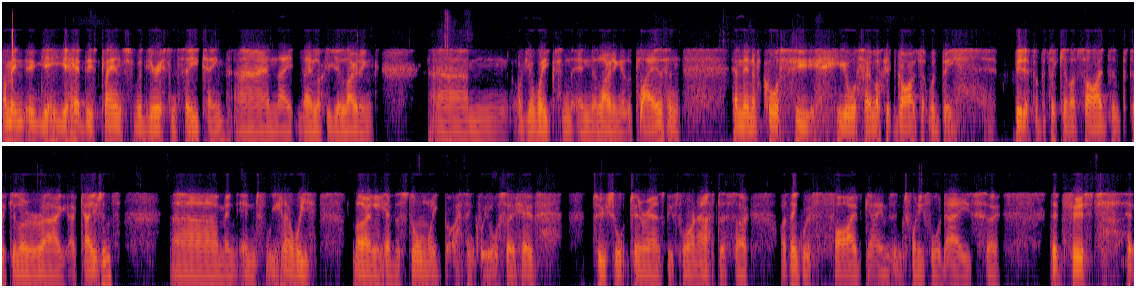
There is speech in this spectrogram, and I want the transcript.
I mean, you, you have these plans with your S and C team, uh, and they, they look at your loading um, of your weeks and, and, the loading of the players, and and then of course you you also look at guys that would be better for particular sides and particular uh, occasions, um, and and we, you know we not only have the storm week, but I think we also have two short turnarounds before and after. So I think we're five games in 24 days. So that first that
